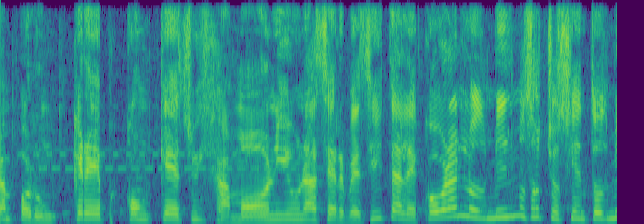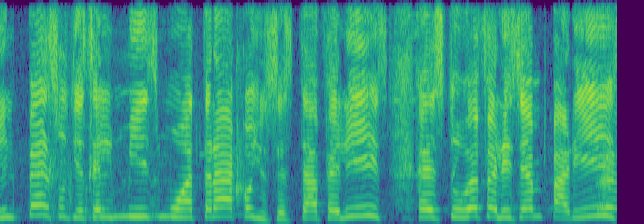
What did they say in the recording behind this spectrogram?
cobran por un crepe con queso y jamón y una cervecita? Le cobran los mismos 800 mil pesos y es el mismo atraco y usted está feliz. Estuve feliz en París.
